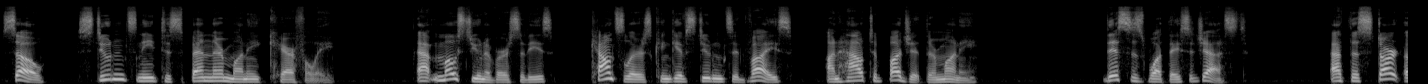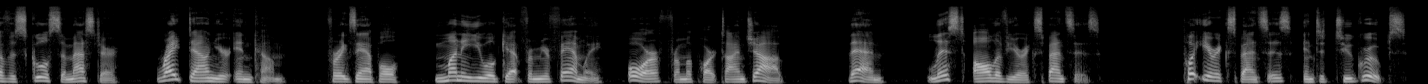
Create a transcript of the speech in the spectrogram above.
So, students need to spend their money carefully. At most universities, counselors can give students advice on how to budget their money. This is what they suggest. At the start of a school semester, write down your income. For example, money you will get from your family or from a part time job. Then, list all of your expenses. Put your expenses into two groups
